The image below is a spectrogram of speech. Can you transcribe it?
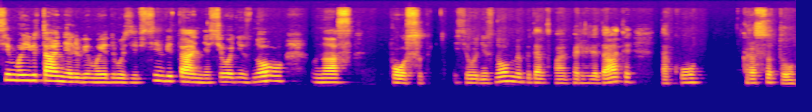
Всім мої вітання, любі мої друзі, всім вітання. Сьогодні знову у нас посуд. І сьогодні знову ми будемо з вами переглядати таку красоту.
